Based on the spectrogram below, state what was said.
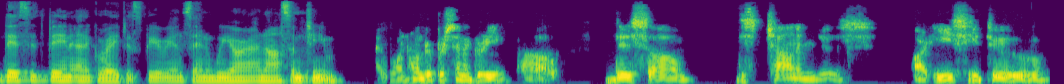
this has been a great experience and we are an awesome team. I 100% agree. Uh, this, um, these challenges are easy to,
